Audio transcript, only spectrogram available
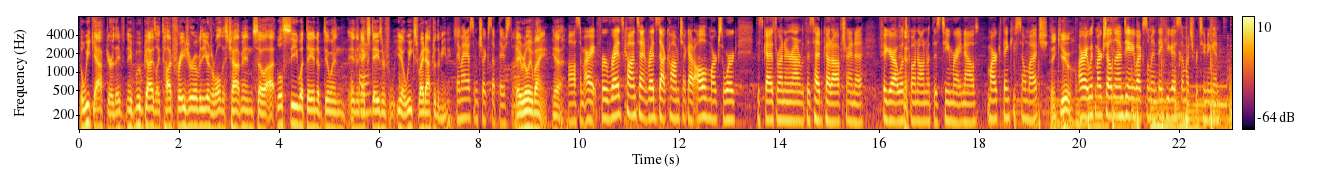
the week after. They've, they've moved guys like Todd Frazier over the years or Aroldis Chapman. So uh, we'll see what they end up doing in the next days or you know weeks right after the meetings. They might have some tricks up their sleeve. They really might. Yeah. Awesome. All right. For Reds content, Reds.com, check out all of Mark's work. This guy's running around with his head cut off trying to figure out what's going on with this team right now. Mark, thank you so much. Thank you. All right. With Mark Sheldon, I'm Danny Wexelman. Thank you guys so much for tuning in.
